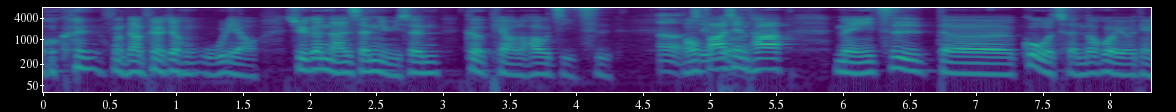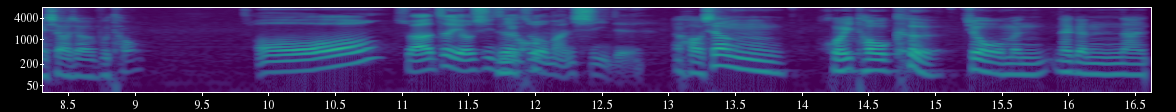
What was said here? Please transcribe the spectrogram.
我跟我男朋友就很无聊，去跟男生女生各嫖了好几次，嗯，然后发现他每一次的过程都会有点小小的不同，哦，主要这游戏真的做的蛮细的，好像回头客就我们那个男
